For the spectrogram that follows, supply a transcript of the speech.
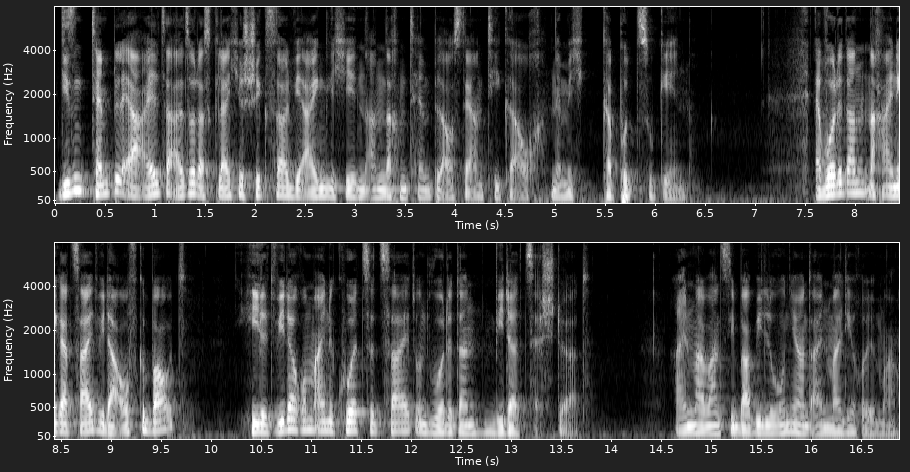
Diesen Tempel ereilte also das gleiche Schicksal wie eigentlich jeden anderen Tempel aus der Antike auch, nämlich kaputt zu gehen. Er wurde dann nach einiger Zeit wieder aufgebaut, hielt wiederum eine kurze Zeit und wurde dann wieder zerstört. Einmal waren es die Babylonier und einmal die Römer.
